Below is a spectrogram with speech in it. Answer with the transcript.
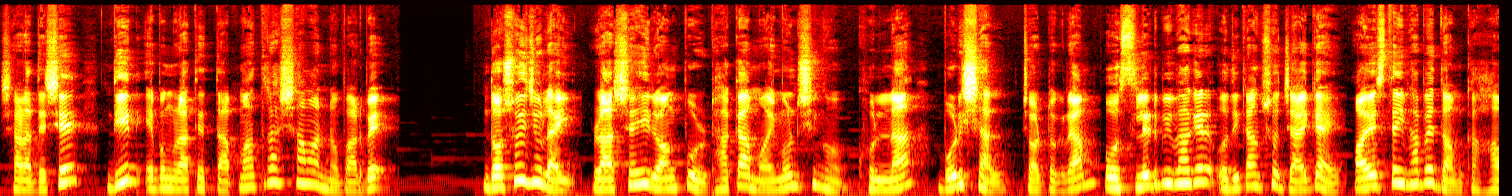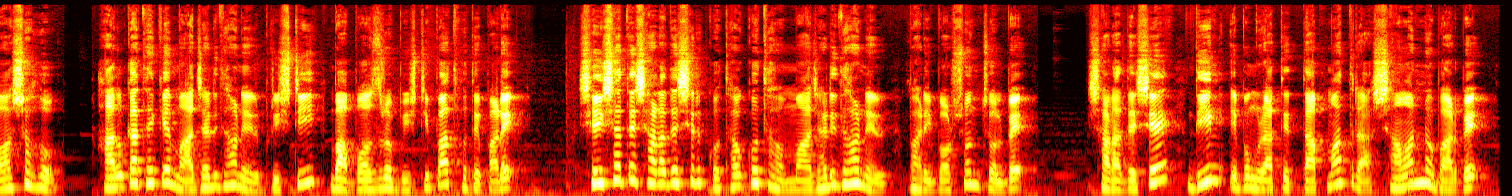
সারা দেশে দিন এবং রাতের তাপমাত্রা সামান্য বাড়বে। দশই জুলাই রাজশাহী, রংপুর, ঢাকা, ময়মনসিংহ, খুলনা, বরিশাল, চট্টগ্রাম ও সিলেট বিভাগের অধিকাংশ জায়গায় অস্থায়ীভাবে দমকা হাওয়া সহ হালকা থেকে মাঝারি ধরনের বৃষ্টি বা বজ্র বৃষ্টিপাত হতে পারে। সেই সাথে সারা দেশের কোথাও কোথাও মাঝারি ধরনের ভারী বর্ষণ চলবে। সারা দেশে দিন এবং রাতের তাপমাত্রা সামান্য বাড়বে।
